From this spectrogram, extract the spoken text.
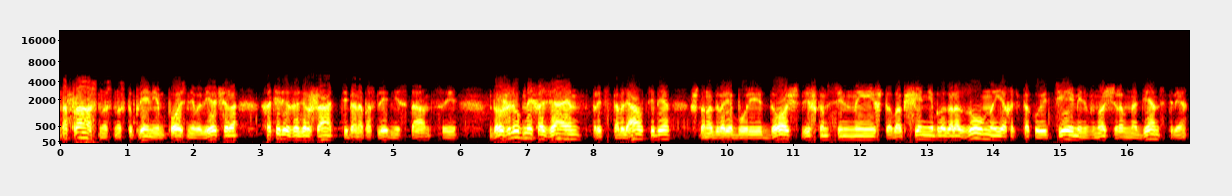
Напрасно с наступлением позднего вечера хотели задержать тебя на последней станции. Дружелюбный хозяин представлял тебе, что на дворе бури и дождь слишком сильны, что вообще неблагоразумно ехать в такую темень в ночь равноденствия,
